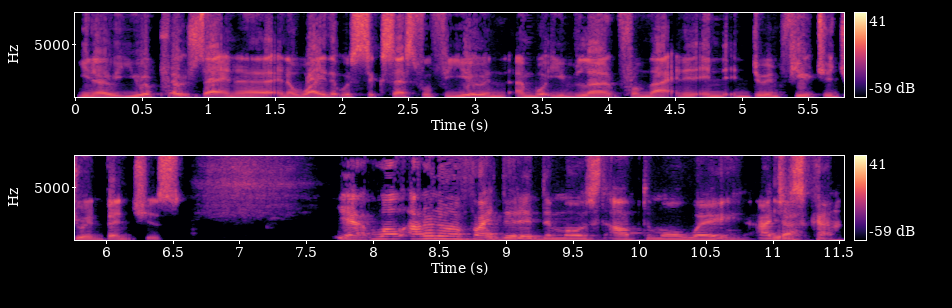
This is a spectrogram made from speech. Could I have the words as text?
you know you approach that in a in a way that was successful for you and and what you've learned from that in, in, in doing future joint ventures? Yeah well i don't know if i did it the most optimal way. I yeah. just kind of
